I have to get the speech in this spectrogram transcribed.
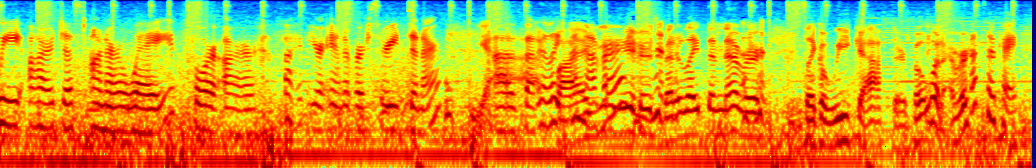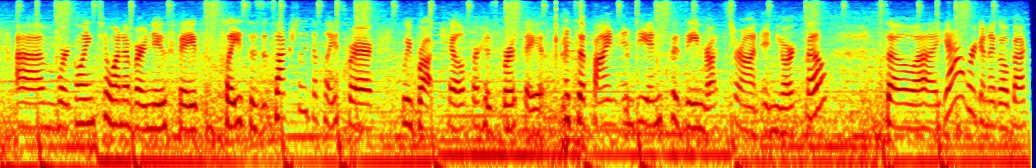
We are just on our way for our five-year anniversary dinner. Yeah, uh, better late five than never. years, better late than never. it's like a week after, but whatever. That's okay. Um, we're going to one of our new fave places. It's actually the place where we brought Kale for his birthday. It's a fine Indian cuisine restaurant in Yorkville. So uh, yeah, we're gonna go back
